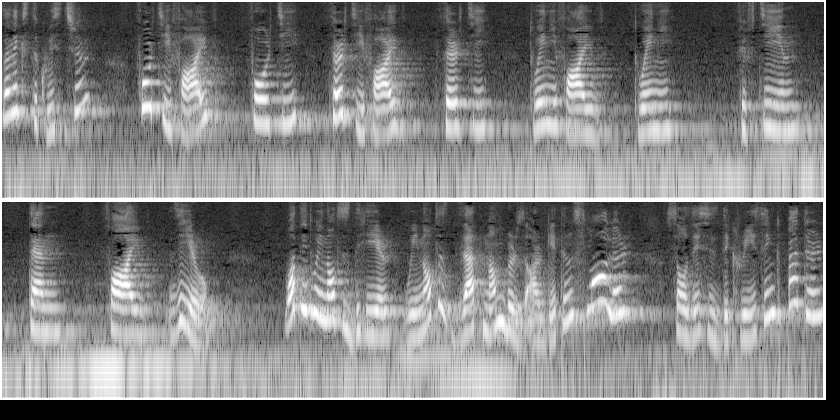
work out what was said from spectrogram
The next question 45, 40, 35, 30, 25, 20, 15, 10, 5, 0. What did we notice here? We noticed that numbers are getting smaller, so this is decreasing pattern.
